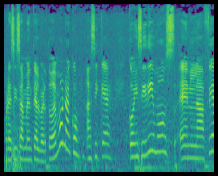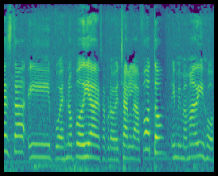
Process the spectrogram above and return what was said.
precisamente Alberto de Mónaco. Así que coincidimos en la fiesta y pues no podía desaprovechar la foto. Y mi mamá dijo,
